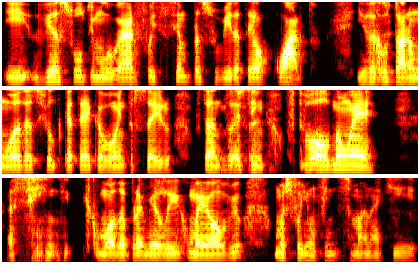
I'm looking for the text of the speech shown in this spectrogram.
e desse último lugar foi sempre a subir até ao quarto e derrotaram o Huddersfield que até acabou em terceiro. Portanto, é assim, o futebol não é assim como o da Premier League, como é óbvio, mas foi um fim de semana aqui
